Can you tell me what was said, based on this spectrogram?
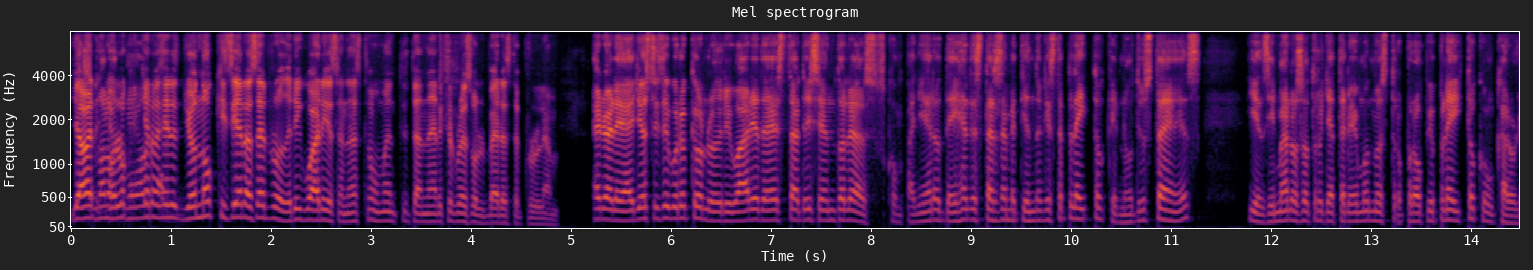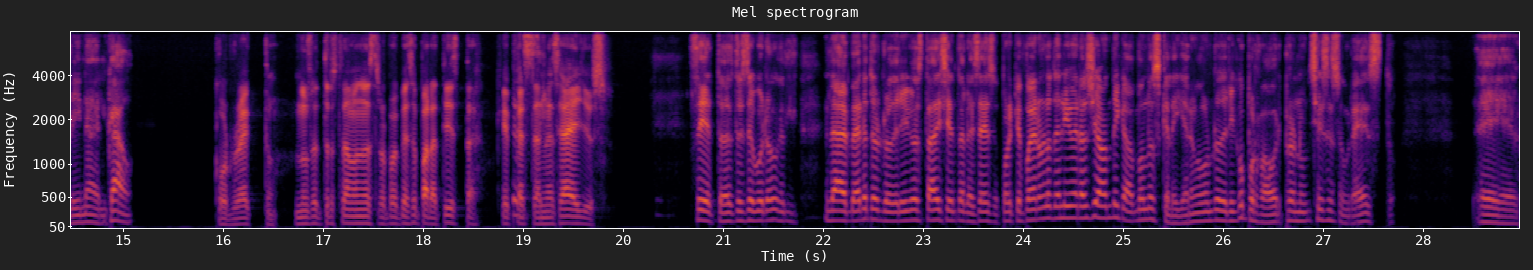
Ya, ver, yo lo que quiero decir es, yo no quisiera ser Rodrigo Arias en este momento y tener que resolver este problema. En realidad yo estoy seguro que don Rodrigo Arias debe estar diciéndole a sus compañeros, dejen de estarse metiendo en este pleito, que no de ustedes, y encima nosotros ya tenemos nuestro propio pleito con Carolina Delgado. Correcto. Nosotros tenemos nuestra propia separatista que pertenece a ellos. Sí, entonces estoy seguro que la de don Rodrigo está diciéndoles eso, porque fueron los de liberación, digamos, los que leyeron a don Rodrigo, por favor, pronúnciese sobre esto. Eh,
